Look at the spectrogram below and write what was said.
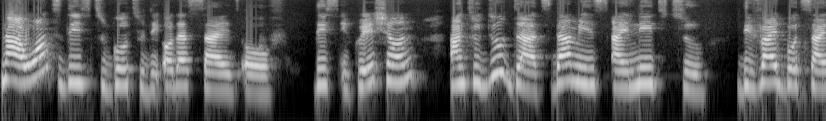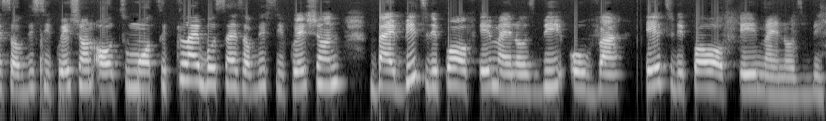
now I want this to go to the other side of this equation. And to do that, that means I need to divide both sides of this equation or to multiply both sides of this equation by b to the power of a minus b over a to the power of a minus b.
